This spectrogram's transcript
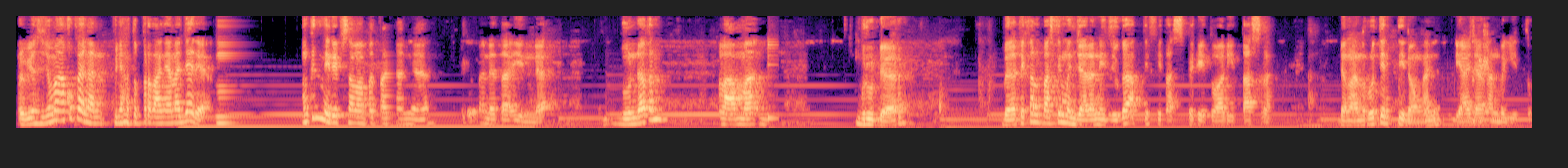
berbiasa cuma aku pengen punya satu pertanyaan aja deh. Mungkin mirip sama pertanyaannya Pendeta Indah. Bunda kan lama di Bruder, berarti kan pasti menjalani juga aktivitas spiritualitas lah dengan rutin dong kan diajarkan begitu.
